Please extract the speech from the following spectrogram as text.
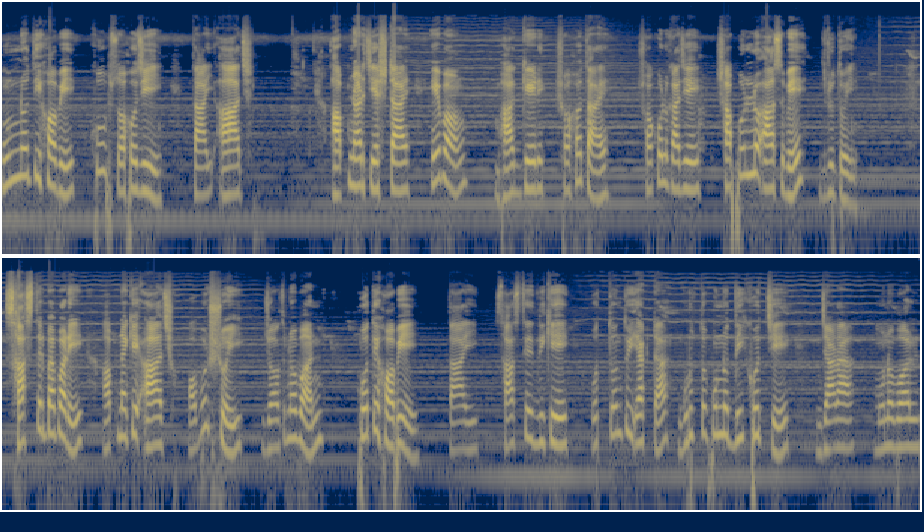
উন্নতি হবে খুব সহজেই। তাই আজ আপনার চেষ্টায় এবং ভাগ্যের সহায়তায় সকল কাজে সাফল্য আসবে। দ্রুতই। স্বাস্থ্যের ব্যাপারে আপনাকে আজ অবশ্যই যত্নবান হতে হবে। তাই স্বাস্থ্যের দিকে অত্যন্তই একটা গুরুত্বপূর্ণ দিক হচ্ছে যারা মনোবল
